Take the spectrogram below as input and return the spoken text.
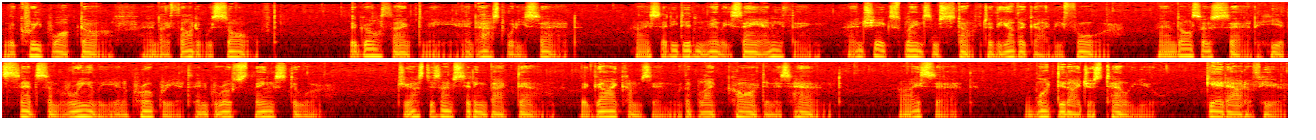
The creep walked off, and I thought it was solved. The girl thanked me and asked what he said. I said he didn't really say anything, and she explained some stuff to the other guy before, and also said he had said some really inappropriate and gross things to her. Just as I'm sitting back down, the guy comes in with a blank card in his hand. I said, What did I just tell you? Get out of here.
